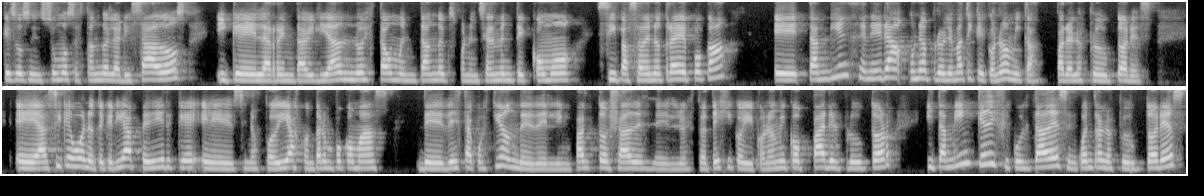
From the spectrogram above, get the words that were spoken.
que esos insumos están dolarizados y que la rentabilidad no está aumentando exponencialmente como si pasaba en otra época, eh, también genera una problemática económica para los productores. Eh, así que bueno, te quería pedir que eh, si nos podías contar un poco más de, esta cuestión, del impacto ya desde lo estratégico y económico para el productor y también qué dificultades encuentran los productores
